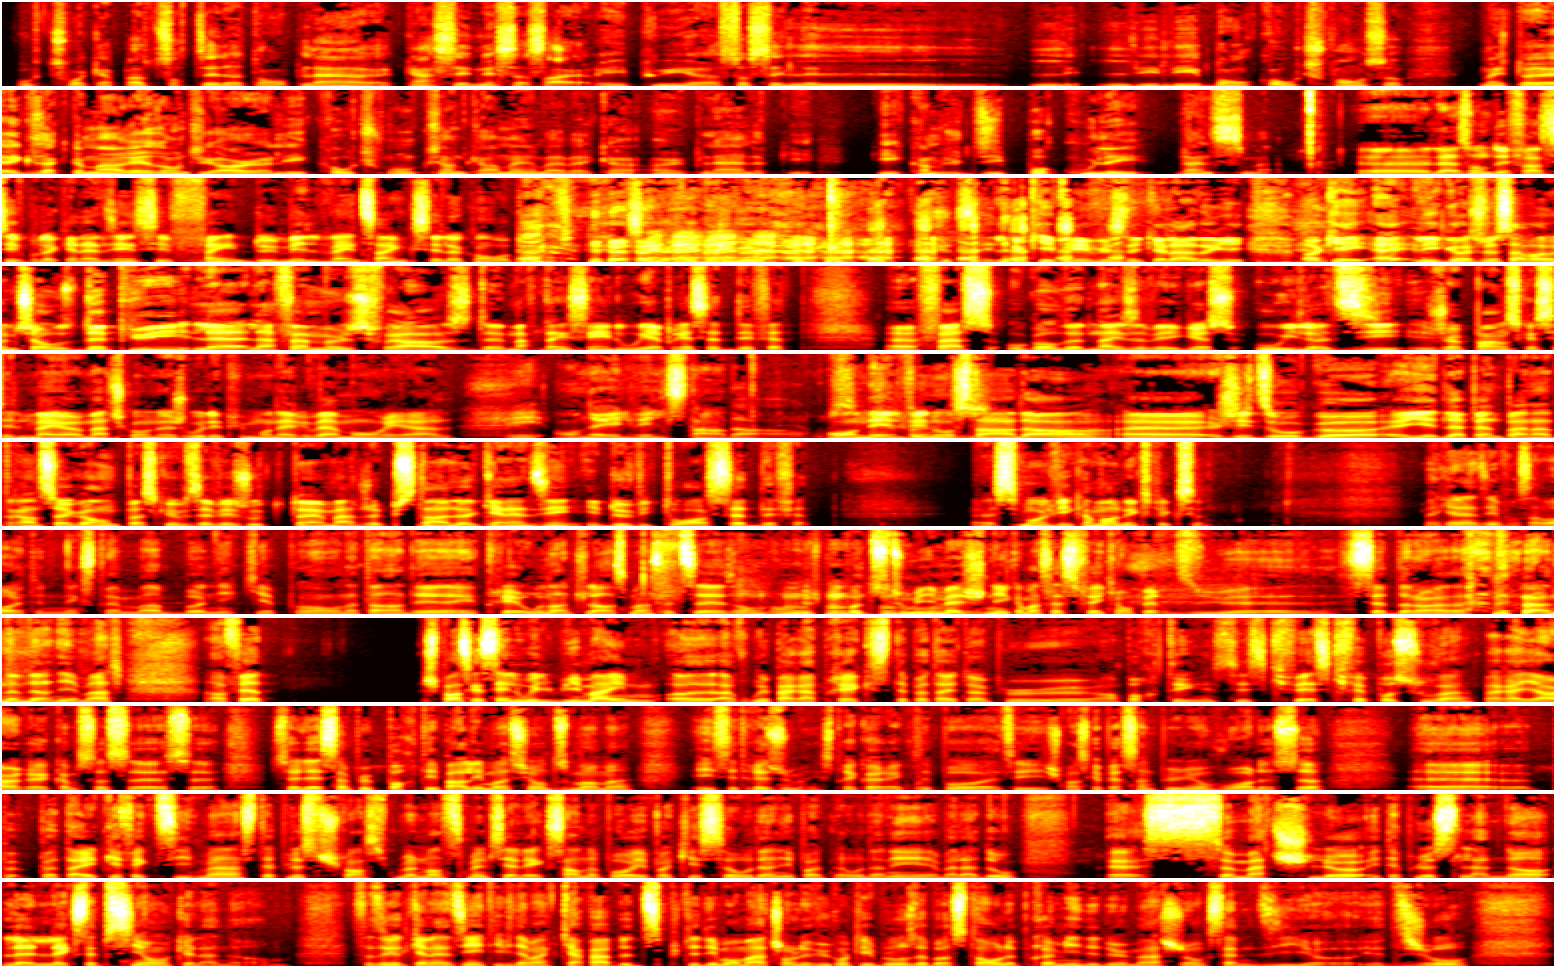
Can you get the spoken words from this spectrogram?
faut que tu sois capable de sortir de ton plan euh, quand c'est nécessaire. Et puis, euh, ça, c'est les, bons coachs font ça. Mais tu as exactement raison, JR. Les coachs fonctionnent quand même avec un, plan qui, qui est, comme je dis, pas coulé dans le ciment. Euh, la zone défensive pour le Canadien, c'est fin 2025. C'est là qu'on va c'est là qui est prévu. c'est là qui est prévu, c'est le calendrier. OK, les gars, je veux savoir une chose. Depuis la, fameuse phrase de Martin Saint-Louis après cette défaite euh, face aux Golden Knights de Vegas, où il a dit « Je pense que c'est le meilleur match qu'on a joué depuis mon arrivée à Montréal. » Et on a élevé le standard. on a élevé nos standards. Euh, j'ai dit aux gars, ayez de la peine pendant 30 secondes parce que vous avez joué tout un match. Depuis ce temps-là, le Canadien est deux victoires, sept défaites. Euh, Simon Olivier, comment on explique ça? Le Canadien, il faut savoir, est une extrêmement bonne équipe. On attendait très haut dans le classement cette saison. Donc, je peux pas du tout m'imaginer comment ça se fait qu'ils ont perdu euh, 7 de leurs leur 9 derniers matchs. En fait, je pense que Saint-Louis lui-même a avoué par après que c'était peut-être un peu euh, emporté. C'est ce qu'il fait, ce qu'il fait pas souvent. Par ailleurs, euh, comme ça, se, se, se laisser un peu porter par l'émotion du moment. Et c'est très humain, c'est très correct. C'est pas, je pense que personne ne peut lui en voir de ça. Euh, peut-être qu'effectivement, c'était plus. Je pense, je me demande même si Alexandre n'a pas évoqué ça au dernier au dernier balado. Euh, ce match-là était plus l'exception que la norme. C'est-à-dire que le Canadien est évidemment capable de disputer des bons matchs. On l'a vu contre les Blues de Boston, le premier des deux matchs, donc samedi il y a dix jours.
